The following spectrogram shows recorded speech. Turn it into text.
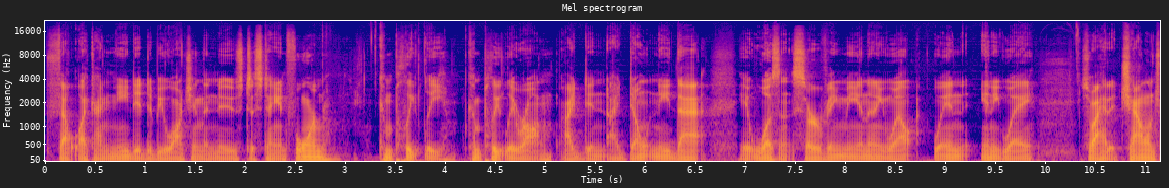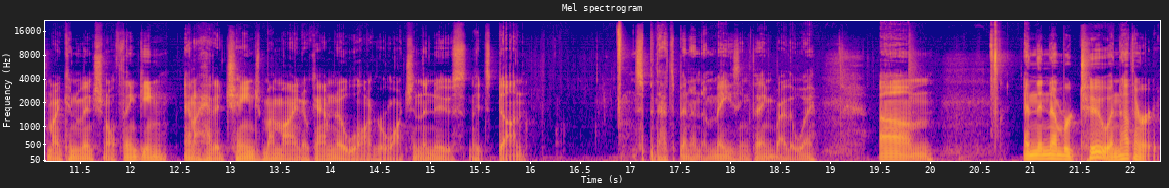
felt like I needed to be watching the news to stay informed completely completely wrong. I didn't I don't need that. It wasn't serving me in any well in any way. So I had to challenge my conventional thinking and I had to change my mind. Okay, I'm no longer watching the news. It's done. It's, that's been an amazing thing, by the way. Um, and then number two, another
